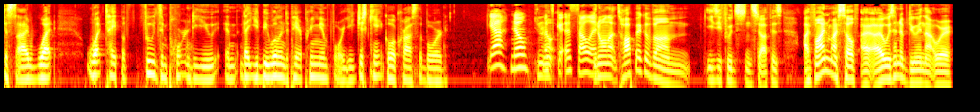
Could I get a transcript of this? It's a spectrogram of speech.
decide what what type of food's important to you and that you'd be willing to pay a premium for. You just can't go across the board. Yeah, no, You know- that's good. That's solid. You know, on that topic of um easy foods and stuff, is I find myself I, I always end up doing that where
